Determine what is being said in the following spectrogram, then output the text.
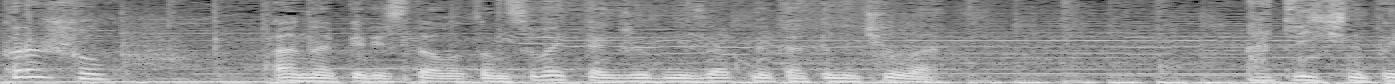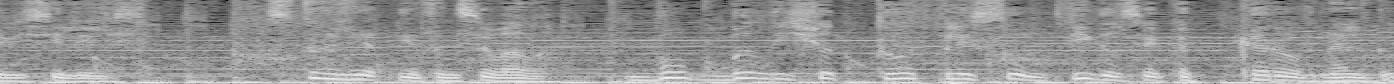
«Хорошо». Она перестала танцевать так же внезапно, как и начала. «Отлично повеселились. Сто лет не танцевала. Боб был еще тот плесун, двигался, как коров на льду.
